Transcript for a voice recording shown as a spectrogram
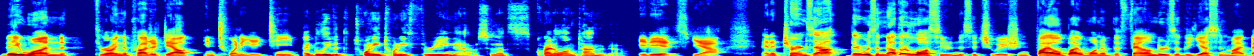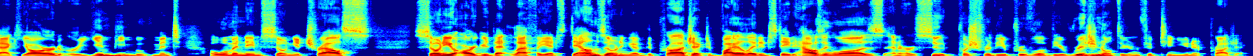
They won, throwing the project out in 2018. I believe it's 2023 now, so that's quite a long time ago. It is, yeah. And it turns out there was another lawsuit in the situation filed by one of the founders of the Yes in My Backyard or YIMBY movement, a woman named Sonja Trauss. Sonja argued that Lafayette's downzoning of the project violated state housing laws, and her suit pushed for the approval of the original 315 unit project.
